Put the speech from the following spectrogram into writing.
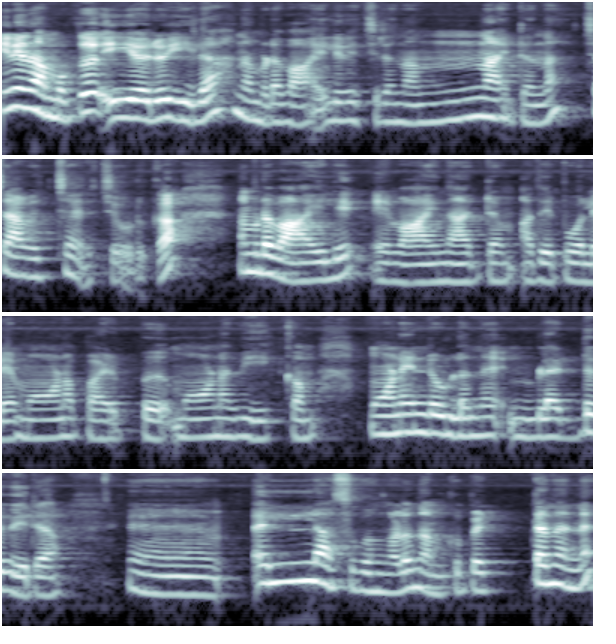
ഇനി നമുക്ക് ഈ ഒരു ഇല നമ്മുടെ വായിൽ വെച്ചിട്ട് നന്നായിട്ടൊന്ന് ചവച്ചരച്ച് കൊടുക്കുക നമ്മുടെ വായിൽ വായ്നാറ്റം അതേപോലെ മോണപ്പഴുപ്പ് മോണവീക്കം മോണേന്റെ ഉള്ളിൽ നിന്ന് ബ്ലഡ് വരിക എല്ലാ അസുഖങ്ങളും നമുക്ക് പെട്ടെന്ന് തന്നെ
